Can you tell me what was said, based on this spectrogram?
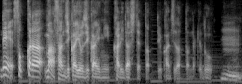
でそこからまあ3次会4次会に借り出してったっていう感じだったんだけど。うん。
